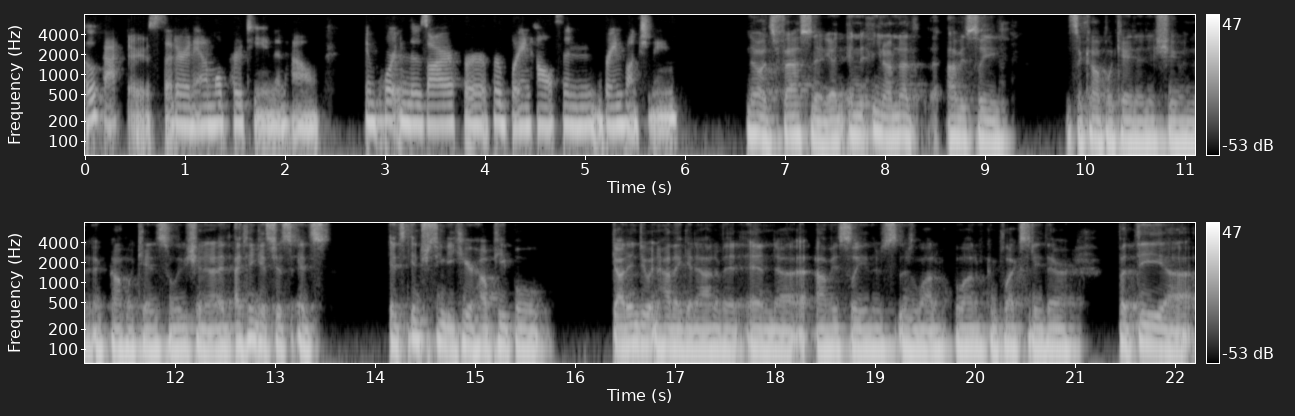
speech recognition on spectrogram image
cofactors that are in animal protein and how important those are for for brain health and brain functioning No, it's fascinating, and, and you know, I'm not obviously it's a complicated issue and a complicated solution. I, I think it's just it's it's interesting to hear how people got into it and how they get out of it, and uh, obviously there's there's a lot of a lot of complexity there. But the uh,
